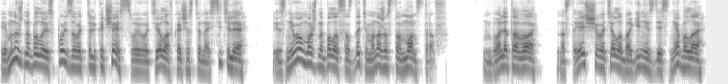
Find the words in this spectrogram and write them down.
им нужно было использовать только часть своего тела в качестве носителя, из него можно было создать множество монстров. Более того, настоящего тела богини здесь не было.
